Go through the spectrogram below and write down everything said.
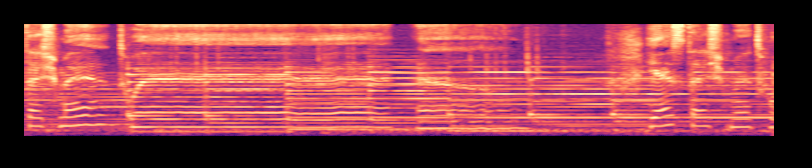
jesteśmy tłem Jesteśmy tłem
